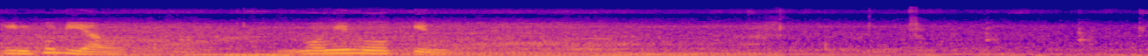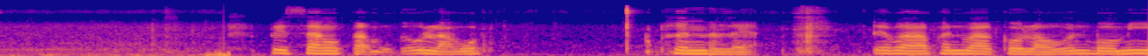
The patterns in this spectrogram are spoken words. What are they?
กินผู้เดียวมันมีหมูกิน ไปสั่งต่ำเกาเหลาเพิ่นนั่นแหละ แต่ว่าเพิ่นว่าเกาเหลามันบ่มี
